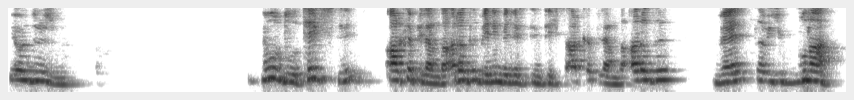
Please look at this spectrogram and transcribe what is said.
Gördünüz mü? Bulduğu teksti arka planda aradı. Benim belirttiğim teksti arka planda aradı ve tabii ki buna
